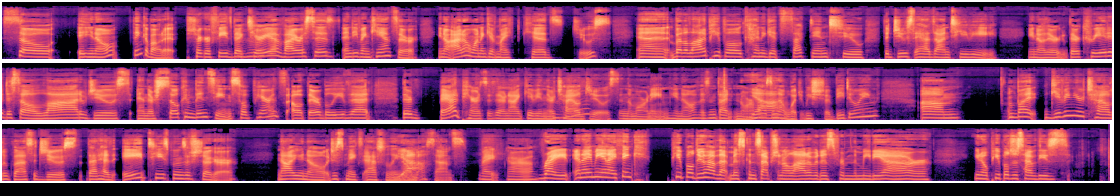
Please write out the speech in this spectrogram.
So, you know, think about it. Sugar feeds bacteria, mm-hmm. viruses, and even cancer. You know, I don't want to give my kids juice. And but a lot of people kind of get sucked into the juice ads on TV. You know, they're they're created to sell a lot of juice and they're so convincing. So parents out there believe that they're bad parents if they're not giving their mm-hmm. child juice in the morning, you know? Isn't that normal? Yeah. Isn't that what we should be doing? Um but giving your child a glass of juice that has eight teaspoons of sugar, now you know it just makes absolutely yeah. no sense. Right, Cara? Right. And I mean, I think people do have that misconception. A lot of it is from the media or, you know, people just have these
